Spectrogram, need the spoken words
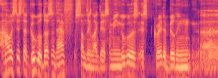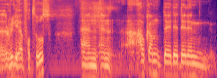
how is this that Google doesn't have something like this? I mean, Google is, is great at building uh, really helpful tools, and and how come they, they, they didn't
